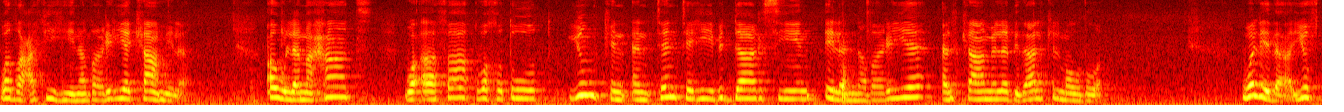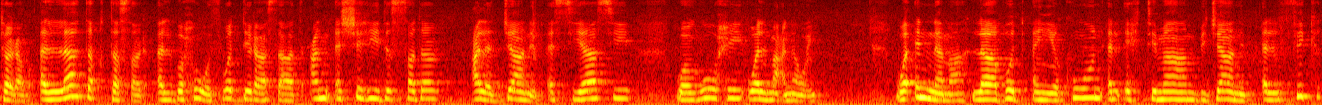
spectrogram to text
وضع فيه نظرية كاملة. أو لمحات وآفاق وخطوط يمكن أن تنتهي بالدارسين إلى النظرية الكاملة بذلك الموضوع. ولذا يفترض أن لا تقتصر البحوث والدراسات عن الشهيد الصدر على الجانب السياسي والروحي والمعنوي. وإنما لابد أن يكون الاهتمام بجانب الفكر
